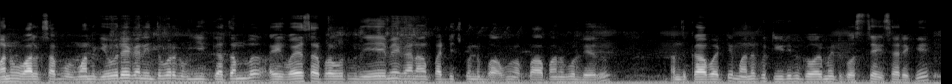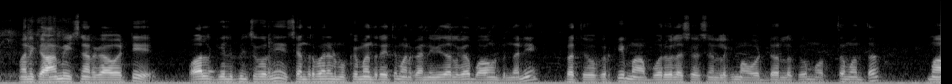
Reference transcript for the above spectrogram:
మనం వాళ్ళకి సపో మనకి ఎవరే కానీ ఇంతవరకు ఈ గతంలో వైఎస్ఆర్ ప్రభుత్వం ఏమే కానీ పట్టించుకునే పాపం పాపాను కూడా లేదు. అందు కాబట్టి మనకు టీడీపీ గవర్నమెంట్కి వస్తే ఈసారికి మనకి హామీ ఇచ్చినారు కాబట్టి వాళ్ళు గెలిపించుకొని చంద్రబాబు నాయుడు ముఖ్యమంత్రి అయితే మనకు అన్ని విధాలుగా బాగుంటుందని ప్రతి ఒక్కరికి మా బోర్వెల్ అసోసియేషన్లకి మా ఒడ్డర్లకు మొత్తం అంతా మా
